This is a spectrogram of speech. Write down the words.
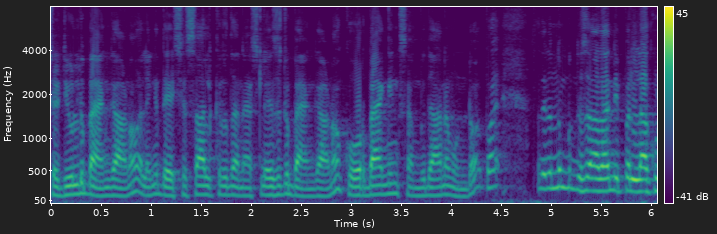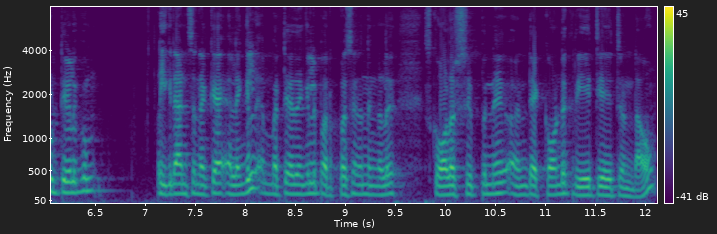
ഷെഡ്യൂൾഡ് ബാങ്കാണോ അല്ലെങ്കിൽ ദേശസാൽകൃത നാഷണലൈസ്ഡ് ബാങ്കാണോ കോർ ബാങ്കിങ് സംവിധാനമുണ്ടോ? അപ്പോൾ അതിനൊന്നും സാധാരണ ഇപ്പോൾ എല്ലാ കുട്ടികൾക്കും ഈ ഗ്രാൻസിനൊക്കെ അല്ലെങ്കിൽ മറ്റേതെങ്കിലും പർപ്പസിന് നിങ്ങൾ സ്കോളർഷിപ്പിന് എന്റെ അക്കൗണ്ട് ക്രിയേറ്റ് ചെയ്തിട്ടുണ്ടാവും.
